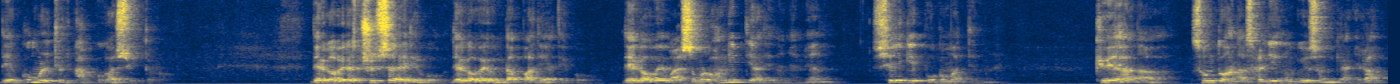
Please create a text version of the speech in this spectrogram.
내 꿈을 들- 갖고 갈 수 있도록 내가 왜 출세해야 되고 내가 왜 응답받아야 되고 내가 왜 말씀으로 확립돼야 되느냐면 세계 복음화 때문에 교회 하나 성도 하나 살리는 위해서 하는 게 아니라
